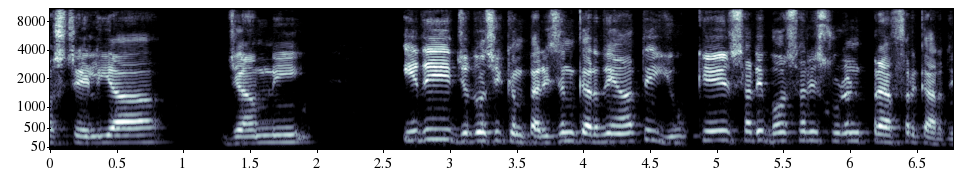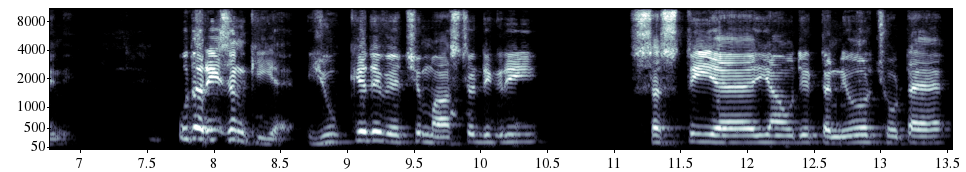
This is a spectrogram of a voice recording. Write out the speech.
ਆਸਟ੍ਰੇਲੀਆ, ਜਰਮਨੀ, ਇਹਦੇ ਜਦੋਂ ਅਸੀਂ ਕੰਪੈਰੀਜ਼ਨ ਕਰਦੇ ਹਾਂ ਤੇ ਯੂਕੇ ਸਾਡੇ ਬਹੁਤ ਸਾਰੇ ਸਟੂਡੈਂਟ ਪ੍ਰੈਫਰ ਕਰਦੇ ਨੇ। ਉਹਦਾ ਰੀਜ਼ਨ ਕੀ ਹੈ? ਯੂਕੇ ਦੇ ਵਿੱਚ ਮਾਸਟਰ ਡਿਗਰੀ ਸਸਤੀ ਹੈ ਜਾਂ ਉਹਦੇ ਟੈਨਿਓਰ ਛੋਟਾ ਹੈ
